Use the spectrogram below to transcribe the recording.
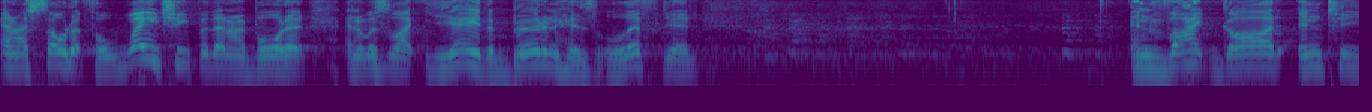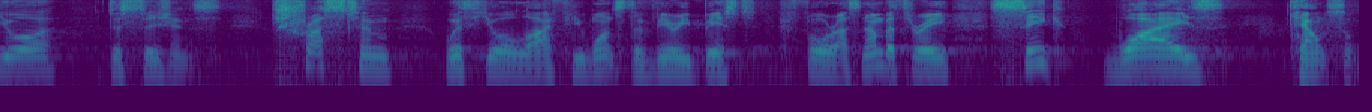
and I sold it for way cheaper than I bought it. And it was like, yay, the burden has lifted. Invite God into your decisions. Trust Him with your life. He wants the very best for us. Number three, seek wise counsel.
